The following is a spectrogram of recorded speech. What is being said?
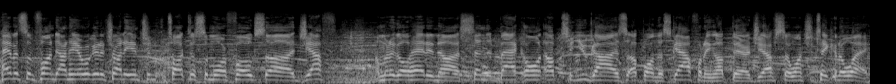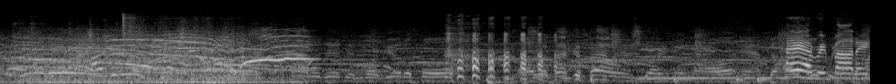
having some fun down here. We're going to try to talk to some more folks. Uh, Jeff, I'm going to go ahead and uh, send it back on up to you guys up on the scaffolding up there, Jeff. So why don't you take it away? Hey, everybody.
